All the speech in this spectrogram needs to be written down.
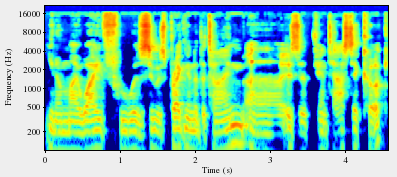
you know my wife who was who was pregnant at the time uh, is a fantastic cook.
